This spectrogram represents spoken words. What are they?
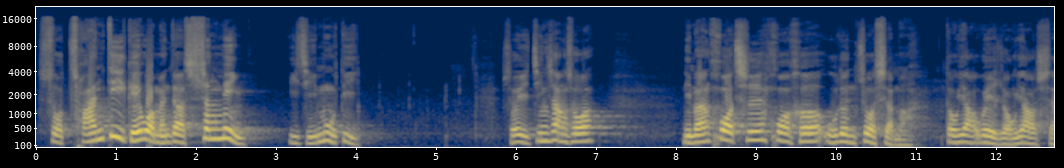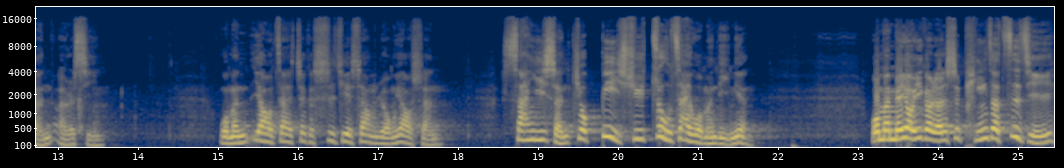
所传递给我们的生命以及目的。所以经上说：“你们或吃或喝，无论做什么，都要为荣耀神而行。”我们要在这个世界上荣耀神，三一神就必须住在我们里面。我们没有一个人是凭着自己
